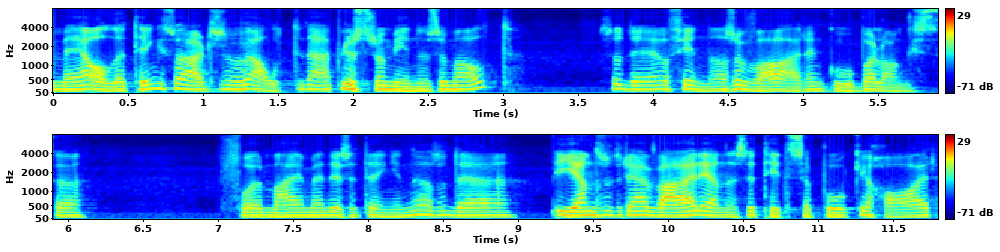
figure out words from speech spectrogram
med alle ting så er det så alltid Det er plusser og minuser med alt. Så det å finne altså hva er en god balanse for meg med disse tingene altså det, Igjen så tror jeg hver eneste tidsepoke har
